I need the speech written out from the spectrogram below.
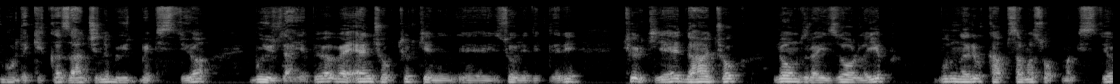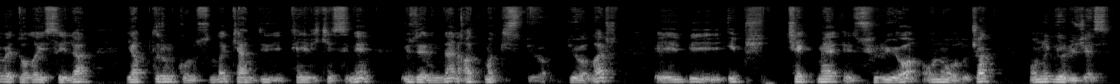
buradaki kazancını büyütmek istiyor. Bu yüzden yapıyor ve en çok Türkiye'nin e, söyledikleri Türkiye daha çok Londra'yı zorlayıp bunları kapsama sokmak istiyor ve dolayısıyla yaptırım konusunda kendi tehlikesini üzerinden atmak istiyor diyorlar. E, bir ip çekme e, sürüyor. O ne olacak? Onu göreceğiz.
